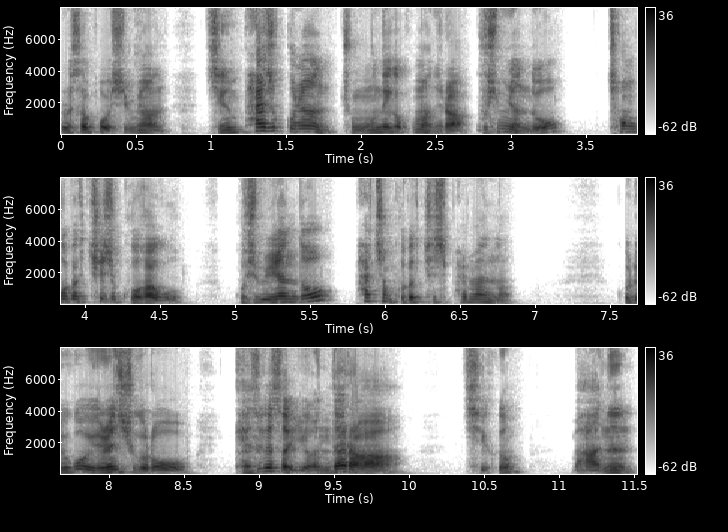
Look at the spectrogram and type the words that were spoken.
그래서 보시면 지금 89년 중공대가 뿐만 아니라 90년도 1979가구, 91년도 8,978만 원, 그리고 이런 식으로 계속해서 연달아 지금 많은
